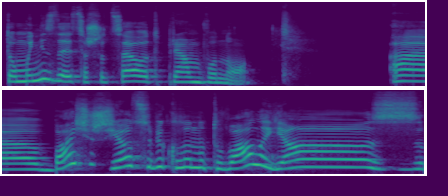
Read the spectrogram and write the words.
то мені здається, що це от прям воно. Е, бачиш, я от собі коли нотувала, я з-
